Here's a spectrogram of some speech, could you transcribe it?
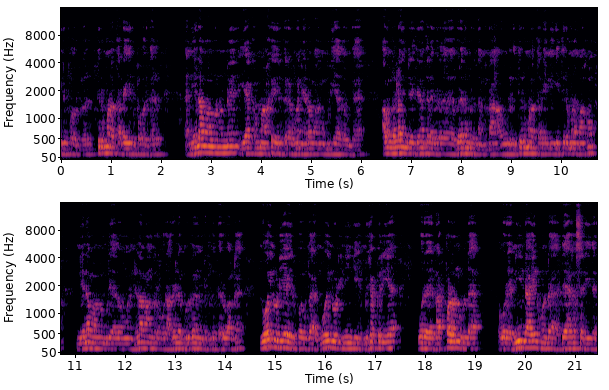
இருப்பவர்கள் திருமண தடை இருப்பவர்கள் நிலம் வாங்கணும்னு ஏக்கமாக இருக்கிறவங்க நிலம் வாங்க முடியாதவங்க அவங்கெல்லாம் இன்றைய தினத்தில் விரத விரதம் இருந்தாங்கன்னா அவங்களுக்கு திருமண தடை நீங்கி திருமணமாகும். நிலம் வாங்க முடியாதவங்க நிலம் வாங்குற ஒரு அருளை முருகன்றது பெறுவாங்க. நோய் நொடியாக இருப்பவங்க நோய் நொடி நீங்கி மிகப்பெரிய ஒரு நற்பலன் உள்ள ஒரு நீண்டாயில் கொண்ட தேக சரீர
